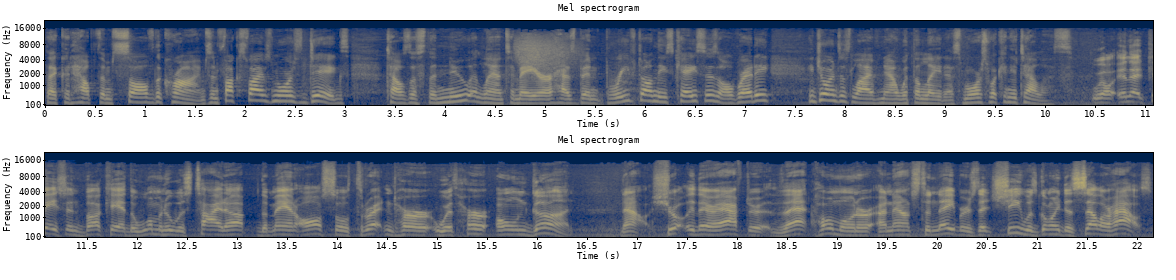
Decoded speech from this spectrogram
that could help them solve the crimes. And Fox 5's Morris Diggs tells us the new Atlanta mayor has been briefed on these cases already. He joins us live now with the latest. Morris, what can you tell us? Well, in that case in Buckhead, the woman who was tied up, the man also threatened her with her own gun. Now, shortly thereafter, that homeowner announced to neighbors that she was going to sell her house.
